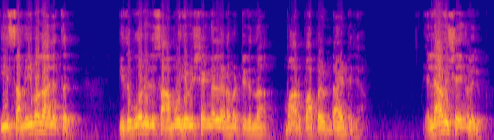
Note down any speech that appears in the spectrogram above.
ഈ സമീപകാലത്ത് ഇതുപോലൊരു സാമൂഹ്യ വിഷയങ്ങളിൽ ഇടപെട്ടിരുന്ന മാർപ്പാപ്പ ഉണ്ടായിട്ടില്ല. എല്ലാ വിഷയങ്ങളിലും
